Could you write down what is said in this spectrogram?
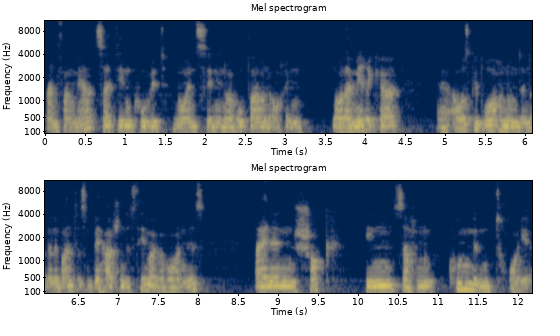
Anfang März, seitdem Covid-19 in Europa und auch in Nordamerika äh, ausgebrochen und ein relevantes und beherrschendes Thema geworden ist, einen Schock in Sachen Kundentreue.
